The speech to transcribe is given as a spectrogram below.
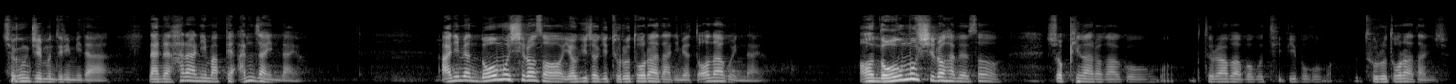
적용 질문 드립니다. 나는 하나님 앞에 앉아 있나요? 아니면 너무 싫어서 여기저기 두루 돌아다니며 떠나고 있나요? 아, 너무 싫어하면서 쇼핑하러 가고, 뭐, 드라마 보고, TV 보고, 뭐, 두루 돌아다니죠.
